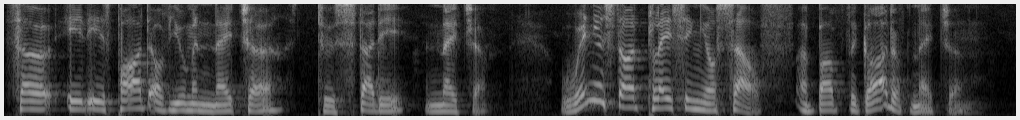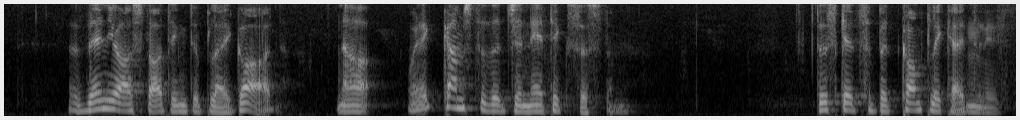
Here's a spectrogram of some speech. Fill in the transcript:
So it is part of human nature to study nature. When you start placing yourself above the God of nature, then you are starting to play God. Now, when it comes to the genetic system, this gets a bit complicated. Mm, yes.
